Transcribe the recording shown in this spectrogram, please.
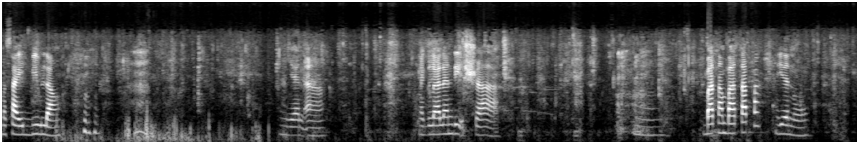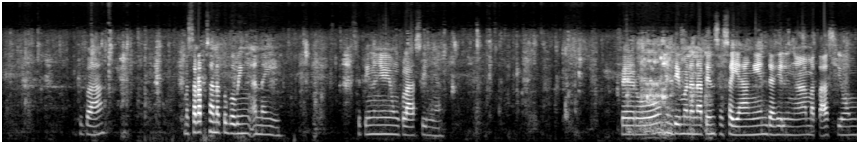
Ma-side view lang. Yan ah. Naglalandi siya. Hmm. Batang-bata pa. Yan oh. 'Di ba? Masarap sana 'to gawing anay. Kasi tingnan niyo yung klase niya. Pero hindi mo na natin sasayangin dahil nga mataas yung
